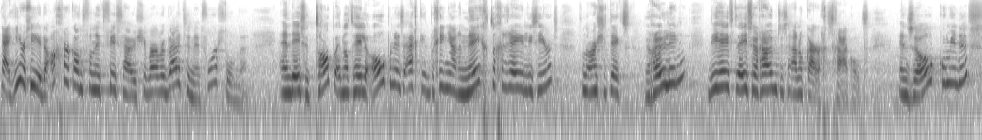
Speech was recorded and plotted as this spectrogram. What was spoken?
Ja, hier zie je de achterkant van dit vishuisje waar we buiten net voor stonden. En deze trap en dat hele openen is eigenlijk in begin jaren 90 gerealiseerd van de architect Reuling. Die heeft deze ruimtes aan elkaar geschakeld. En zo kom je dus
